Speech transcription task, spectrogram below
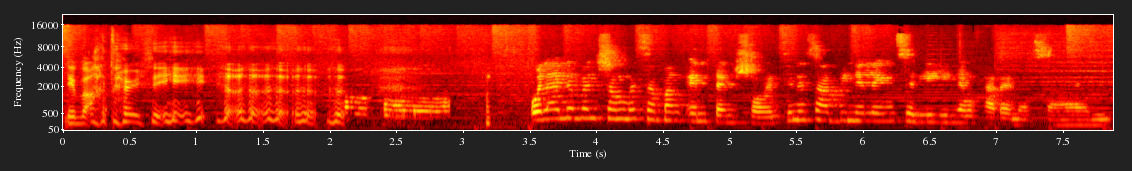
Di ba, attorney? Wala naman siyang masamang intensyon. Sinasabi nila yung sarili niyang karanasan.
